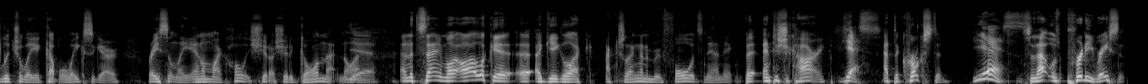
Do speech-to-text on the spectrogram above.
literally a couple of weeks ago recently and I'm like holy shit I should have gone that night Yeah. and it's same like I look at a, a gig like actually I'm going to move forwards now Nick but Enter Shikari Yes. at the Croxton Yes. so that was pretty recent.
